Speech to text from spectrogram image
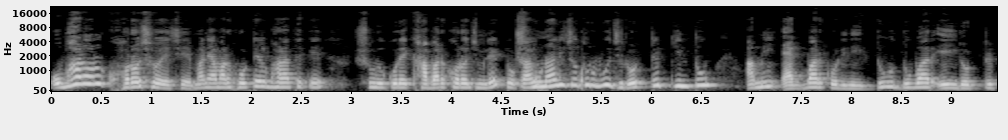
ওভারঅল খরচ হয়েছে? মানে আমার হোটেল ভাড়া থেকে শুরু করে খাবার খরচ মিলে টোটাল সোনালী চতুর্ভুজ রোড ট্রিপ কিন্তু আমি একবার করিনি, দু, দুবার এই রোড ট্রিপ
